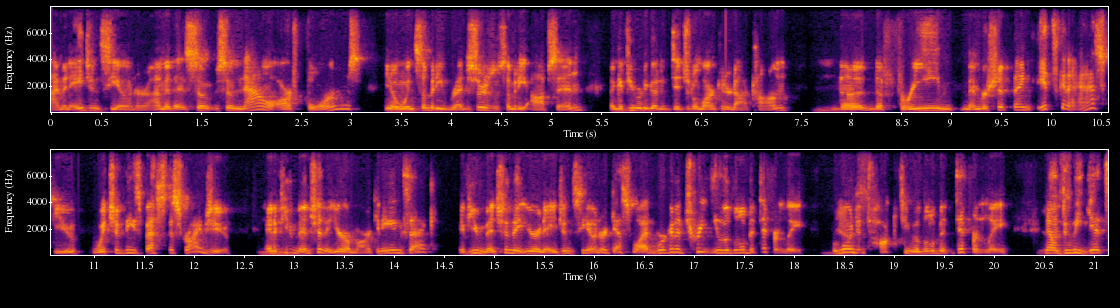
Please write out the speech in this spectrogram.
I'm an agency owner. I'm a so so now our forms, you know, mm. when somebody registers or somebody opts in, like if you were to go to digitalmarketer.com, mm. the the free membership thing, it's going to ask you which of these best describes you. Mm. And if you mm. mention that you're a marketing exec, if you mention that you're an agency owner, guess what? We're going to treat you a little bit differently. We're yes. going to talk to you a little bit differently. Yes. Now, do we get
